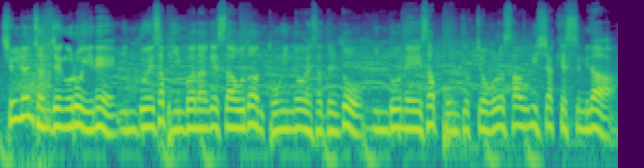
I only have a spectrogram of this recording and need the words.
7년 전쟁으로 인해 인도에서 빈번하게 싸우던 동인도 회사들도 인도 내에서 본격적으로 싸우기 시작했습니다.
